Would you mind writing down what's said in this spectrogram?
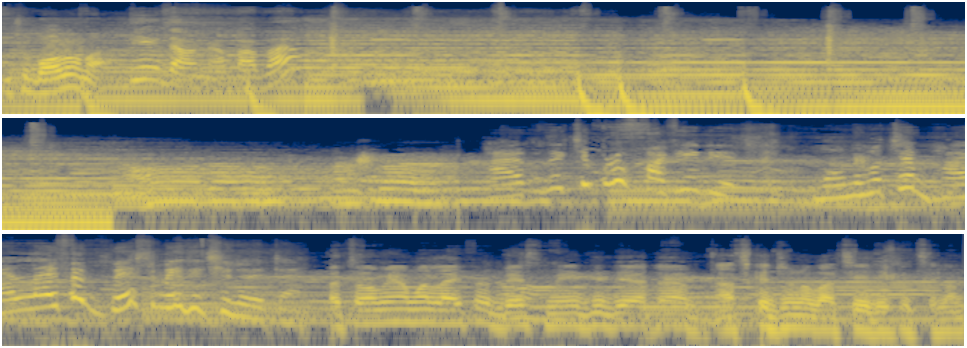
কিছু বলো না। দিয়ে দাও না বাবা। ভাইয়া তো দেখছি পুরো ফাটিয়ে দিয়েছে। মনে হচ্ছে ভাইয়ের লাইফের বেস্ট মেহেদি ছিল এটা। তো আমি আমার লাইফের বেস্ট মেহেদি দেওয়াটা আজকের জন্য বাঁচিয়ে রেখেছিলাম।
